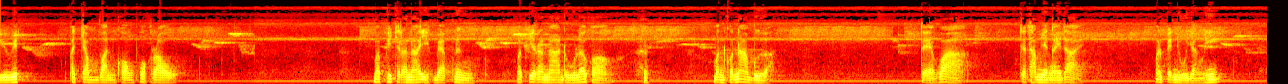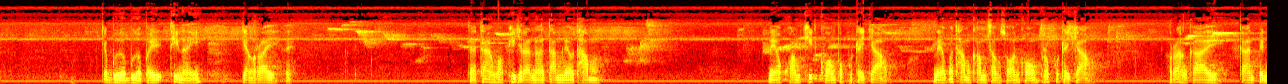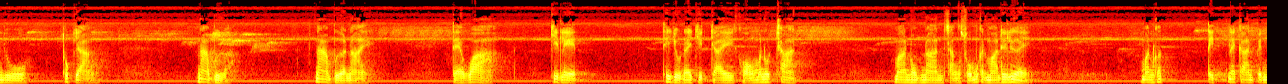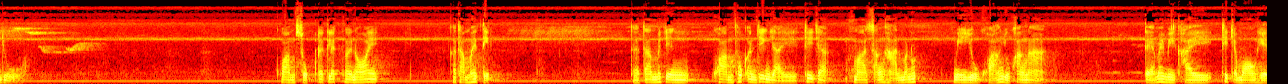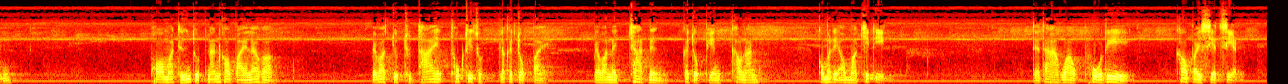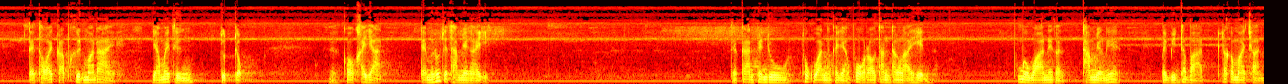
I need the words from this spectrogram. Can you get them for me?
ชีวิตประจำวันของพวกเรา มาพิจารณาอีกแบบหนึ่ง มาพิจารณาดูแล้วก็ มันก็น่าเบื่อ แต่ว่าจะทำยังไงได้ มันเป็นอยู่อย่างนี้ จะเบื่อเบื่อไปที่ไหน อย่างไร แต่ถ้าว่าพิจารณาตามแนวธรรม แนวความคิดของพระพุทธเจ้า แนวพระธรรมคำสั่งสอนของพระพุทธเจ้า ร่างกายการเป็นอยู่ทุกอย่างน่าเบื่อน่าเบื่อหน่าย แต่ว่ากิเลสที่อยู่ในจิตใจของมนุษย์ชาติ มานมนานสั่งสมกันมาเรื่อยๆ มันก็ติดในการเป็นอยู่ ความสุขเล็ก ๆ น้อยๆก็ทำให้ติด แต่ตามไม่จริงความทุกข์อันยิ่งใหญ่ที่จะมาสังหารมนุษย์มีอยู่ขวางอยู่ข้างหน้า แต่ไม่มีใครที่จะมองเห็น พอมาถึงจุดนั้นเข้าไปแล้วก็แปลว่าจุดสุดท้ายทุกที่สุดแล้วก็จบไป แปลว่าในชาติหนึ่งก็จบเพียงเท่านั้น ก็ไม่ได้เอามาคิดอีก แต่ถ้าหากว่าผู้ที่เข้าไปเสียดเสียด แต่ถอยกลับคืนมาได้ ยังไม่ถึงจุดจบ ก็ขยัดแต่ไม่รู้จะทำยังไงอีก แต่การเป็นอยู่ทุกวันก็อย่างพวกเราท่านทั้งหลายเห็น เมื่อวานนี่ก็ทำอย่างนี้ไปบินทบาทแล้วก็มาฉัน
